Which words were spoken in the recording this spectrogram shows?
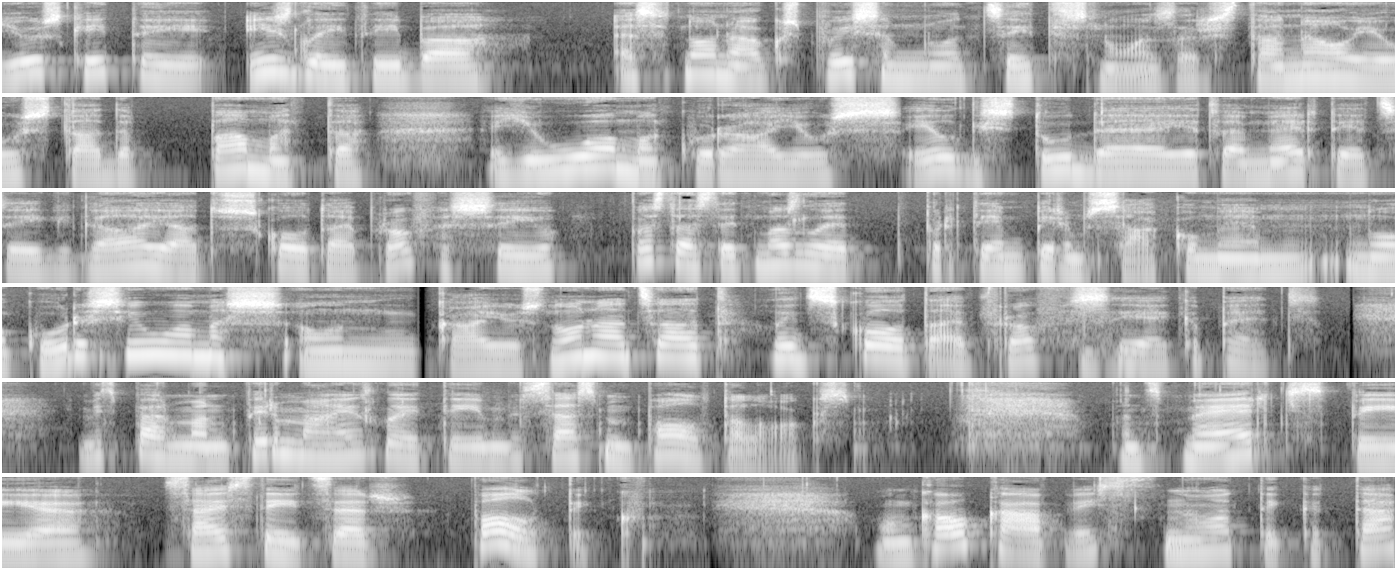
Jūs, Kitī, izglītībā esat nonākusi pavisam no citas nozares. Tā nav jūsu tāda pamata joma, kurā jūs ilgi studējat vai mērķiecīgi gājāt uz skolotāju profesiju. Pastāstiet mazliet par tiem pirmsākumiem, no kuras jomas un kā jūs nonācāt līdz skolotāju profesijai. Kāpēc? Vispār man pirmā izglītība, es esmu politologs. Mans mērķis bija saistīts ar politiku. Un kaut kā viss notika tā,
